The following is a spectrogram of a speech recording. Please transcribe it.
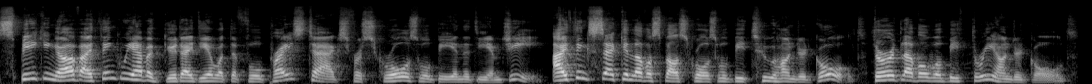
Speaking of, I think we have a good idea what the full price tags for scrolls will be in the DMG. I think second level spell scrolls will be 200 gold. Third level will be 300 gold.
